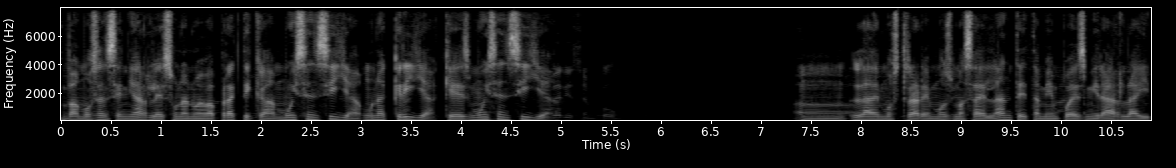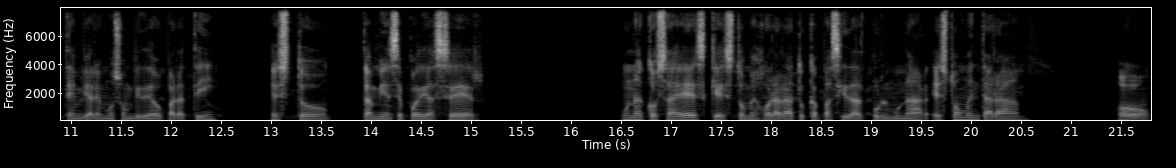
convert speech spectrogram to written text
vamos a enseñarles una nueva práctica muy sencilla, una kriya que es muy sencilla. Mm, la demostraremos más adelante, también puedes mirarla y te enviaremos un video para ti. Esto también se puede hacer. Una cosa es que esto mejorará tu capacidad pulmonar, esto aumentará o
